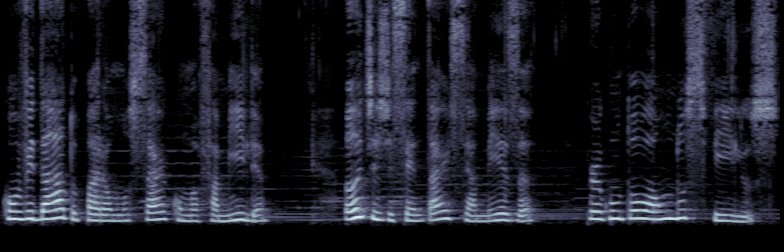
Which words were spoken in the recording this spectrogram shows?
Convidado para almoçar com uma família, antes de sentar-se à mesa, perguntou a um dos filhos:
